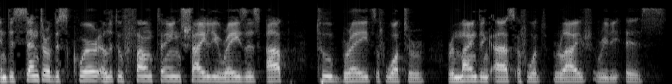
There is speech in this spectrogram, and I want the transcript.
In the center of the square, a little fountain shyly raises up two braids of water reminding us of what life really is.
